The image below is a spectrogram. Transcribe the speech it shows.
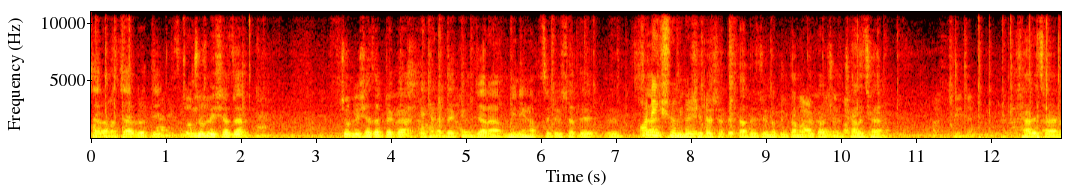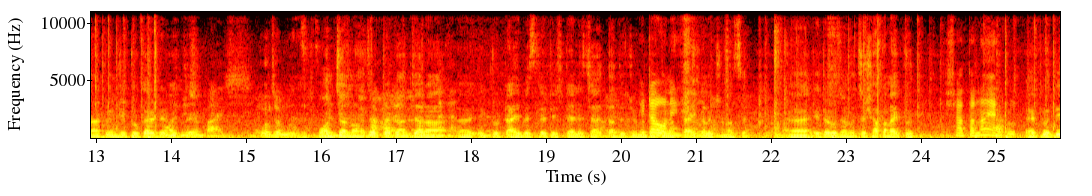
চার আনা চার রতি চল্লিশ হাজার চল্লিশ হাজার টাকা। এখানে দেখেন যারা মিনি হাফ সেটের সাথে মিনি সেটার সাথে তাদের জন্য কিন্তু আমাদের কালেকশন সাড়ে ছয় আনা। সাড়ে ছয় আনা টোয়েন্টি টু ক্যারেটের ভিতরে। পঞ্চান্ন হাজার টাকা। যারা একটু টাই ব্রেসলেট স্টাইলে চায় তাদের জন্য অনেক টাই কালেকশন আছে। এটার ওজন হচ্ছে সাতানা এক প্রতি। সাতানা এক রতি এক প্রতি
